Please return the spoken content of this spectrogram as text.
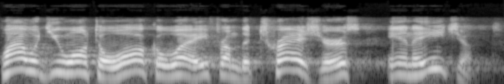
Why would you want to walk away from the treasures in Egypt?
